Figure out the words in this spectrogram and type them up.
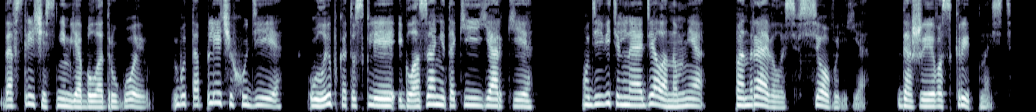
До встречи с ним я была другой, будто плечи худее, улыбка тусклее и глаза не такие яркие. Удивительное дело, но мне понравилось все в Илье, даже его скрытность.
